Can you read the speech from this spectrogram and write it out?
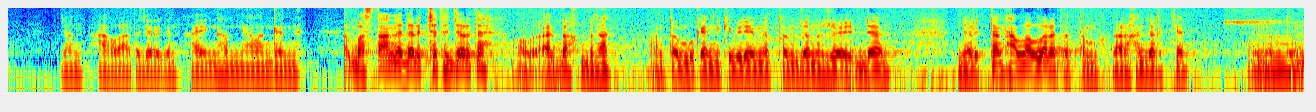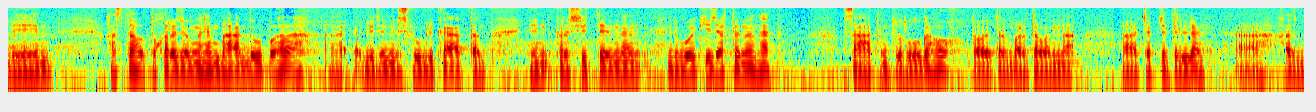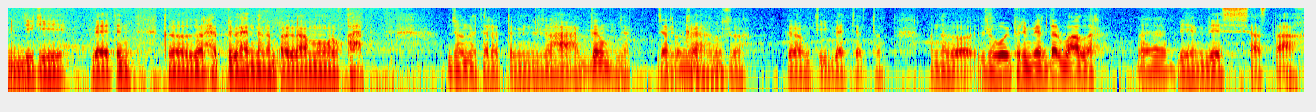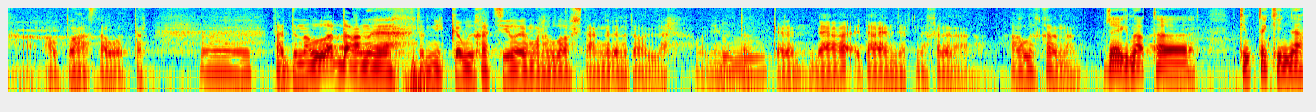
Жан ағылаты жарығын. Айынға хамне алан кәнні. Бастан эдер иччаты жарыта. Ол әлбәқ бұдан. Антон бұл кәннікі біреметтен жан уже үдден. Жарықтан халалар әтеттен бұл. Дархан жарықтен. Ондан бейін хаста тухара жаңа hem барды бала биден республика аттан ен кроссфиттеннен любой кижактанын хап саатын тутулга хо тойтер бартаванна чапчетиллен хаз биддики бәйтин кыгар хапты бәһәннәрен программа урукка хап жон этератта мин уже хардым жарка уже кам тибет жаттан аны живой примердер балар бем бес хаста алты хаста оттар Таддыналлар дағаны турникка выход силай оңырлар штанга да көтөллөр. Ол эми кәрен бәга этаган жартны каранан. Агылы каранан. Жа Игнат кимтен кине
